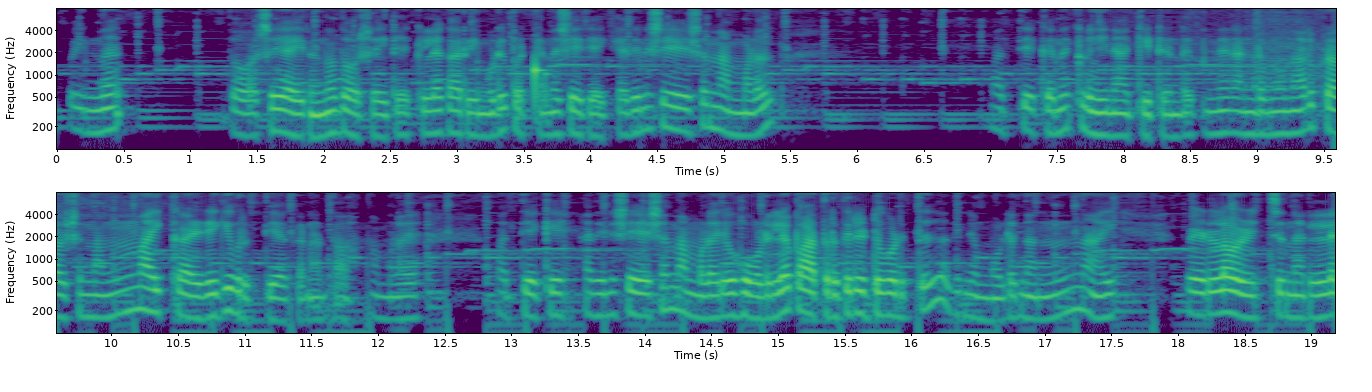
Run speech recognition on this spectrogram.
അപ്പോൾ ഇന്ന് ദോശയായിരുന്നു. ദോശയിലേക്കുള്ള കറിയും കൂടി പെട്ടെന്ന് ശരിയാക്കി. അതിന് ശേഷം നമ്മൾ മത്തിയൊക്കെ ഒന്ന് ക്ലീൻ ആക്കിയിട്ടുണ്ട്. പിന്നെ രണ്ട് മൂന്നാൽ പ്രാവശ്യം നന്നായി കഴുകി വൃത്തിയാക്കണം കേട്ടോ നമ്മളെ മത്തിയൊക്കെ അതിന് ശേഷം നമ്മളൊരു ഹോളിലെ പാത്രത്തിലിട്ട് കൊടുത്ത് അതിന്റെ മുകളിൽ നന്നായി വെള്ളം ഒഴിച്ച് നല്ല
